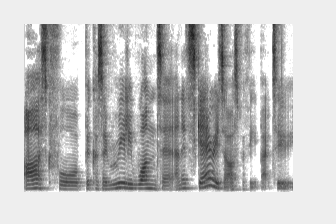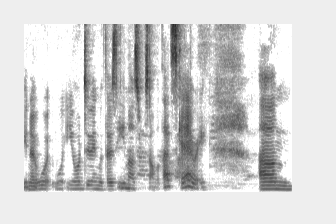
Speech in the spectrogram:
ask for because I really want it. And it's scary to ask for feedback too. You know, what, what you're doing with those emails, for example, that's scary. Um,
